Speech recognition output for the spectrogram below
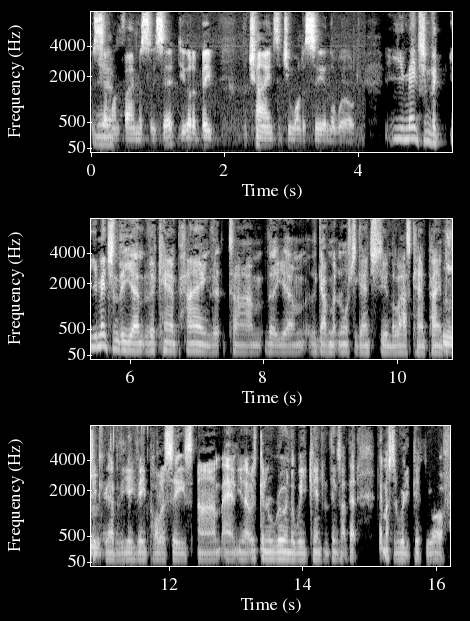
As yeah. someone famously said, you've got to be the change that you want to see in the world. You mentioned the you mentioned the um, the campaign that um, the um, the government launched against you in the last campaign, hmm. particularly mm. over the EV policies, um, and you know it was going to ruin the weekend and things like that. That must have really pissed you off.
